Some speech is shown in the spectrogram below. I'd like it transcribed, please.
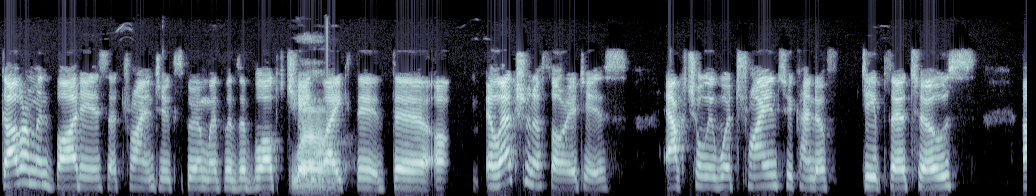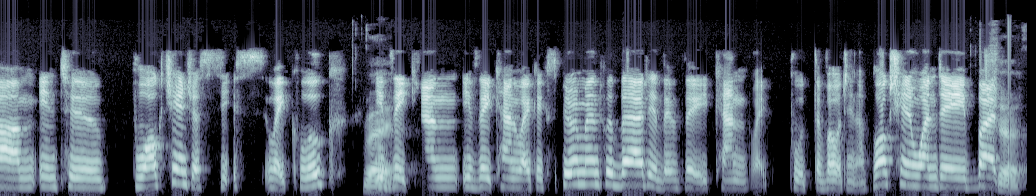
government bodies are trying to experiment with the blockchain, wow. like the the uh, election authorities actually were trying to kind of dip their toes um, into blockchain, just see, like look right. if they can if they can like experiment with that, if they can like put the vote in a blockchain one day, but. Sure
